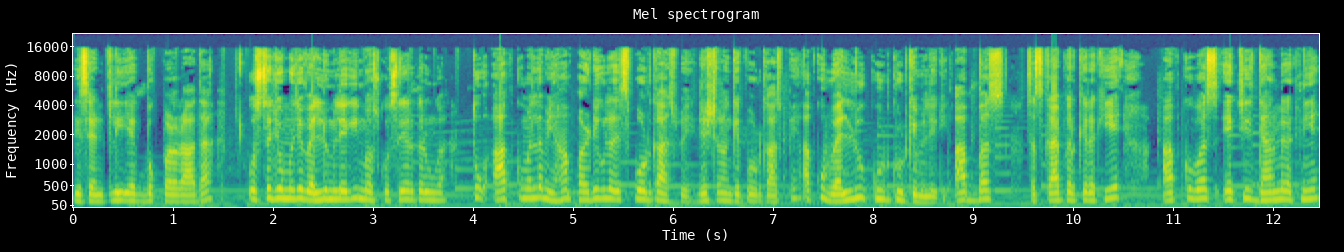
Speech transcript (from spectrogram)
रिसेंटली एक बुक पढ़ रहा था उससे जो मुझे वैल्यू मिलेगी मैं उसको शेयर करूंगा तो आपको मतलब यहाँ पर्टिकुलर इस पॉडकास्ट पे रेस्टोरेंट के पॉडकास्ट पे आपको वैल्यू कूट कूट के मिलेगी आप बस सब्सक्राइब करके रखिए आपको बस एक चीज़ ध्यान में रखनी है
